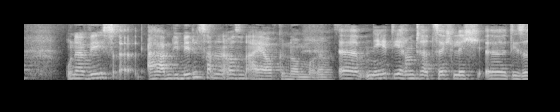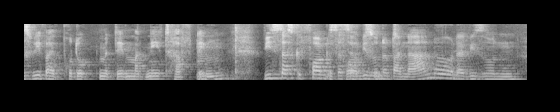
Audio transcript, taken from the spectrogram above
unterwegs? Äh, Haben die Mädels haben dann aber so ein Ei auch genommen, oder was? Äh, nee, die haben tatsächlich äh, dieses Revive-Produkt mit dem Magnethaftding. Wie ist das geformt? Ist das dann wie so eine Banane oder wie so ein.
